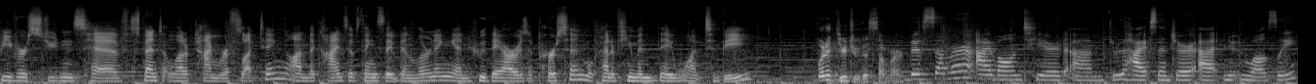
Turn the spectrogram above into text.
Beaver students have spent a lot of time reflecting on the kinds of things they've been learning and who they are as a person, what kind of human they want to be. What did you do this summer? This summer, I volunteered um, through the Hyatt Center at Newton Wellesley.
